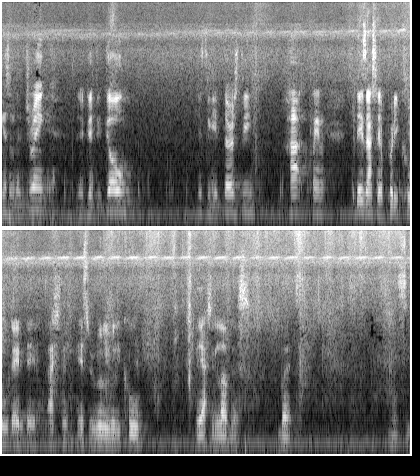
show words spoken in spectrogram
Get something to drink. They're good to go. Just to get thirsty. Today's actually a pretty cool day today. Actually, it's really, really cool. They actually love this. But let me see.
